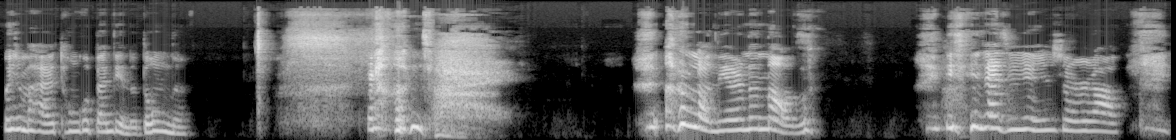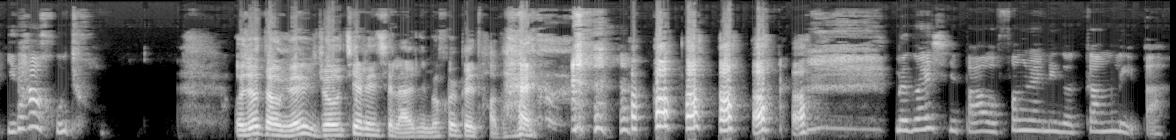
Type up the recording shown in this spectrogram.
为什么还要通过斑点的洞呢？然后你就唉，老年人的脑子一听在这件事儿上一塌糊涂。我觉得等元宇宙建立起来，你们会被淘汰的。没关系，把我放在那个缸里吧。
